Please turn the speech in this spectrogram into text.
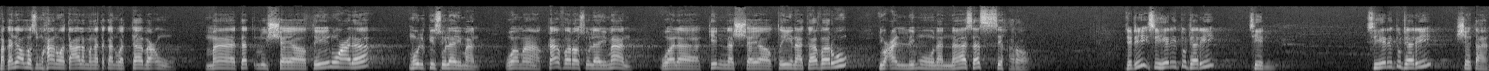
Ya. Makanya Allah Subhanahu wa taala mengatakan wattaba'u ma tatlu syayatinu ala mulki Sulaiman wa ma kafara Sulaiman walakinna syayatina kafaru yu'allimuna an-nasa sihra jadi sihir itu dari jin. Sihir itu dari setan.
